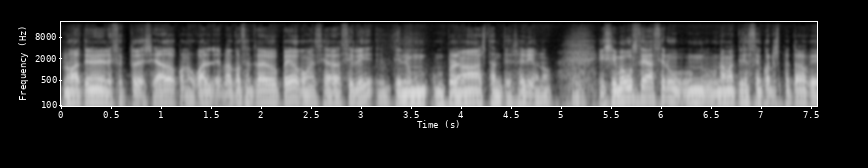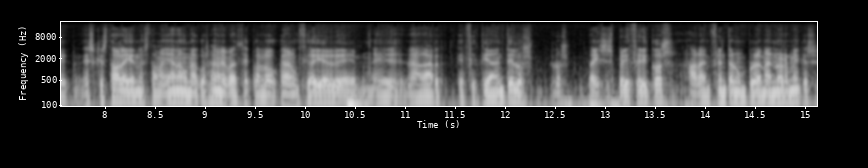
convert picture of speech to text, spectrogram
no va a tener el efecto deseado, con lo cual el Banco Central Europeo, como decía Araceli, tiene un, un problema bastante serio, ¿no? Mm. Y sí me gustaría hacer un, un, una matización con respecto a lo que es que estaba leyendo esta mañana una cosa que me parece con lo que anunció ayer eh, eh, Lagarde, que efectivamente los, los, países periféricos ahora enfrentan un problema enorme, que es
